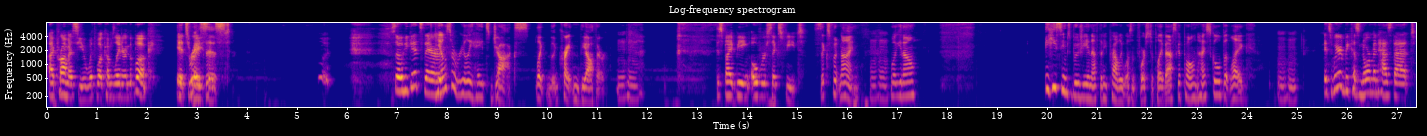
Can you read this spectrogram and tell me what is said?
I promise you, with what comes later in the book, it's, racist. So he gets there. He also really hates jocks, like the Crichton, the author. hmm Despite being over six feet. Six foot 9 hmm Well, you know, he seems bougie enough that he probably wasn't forced to play basketball in high school, but like, hmm It's weird because Norman has that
